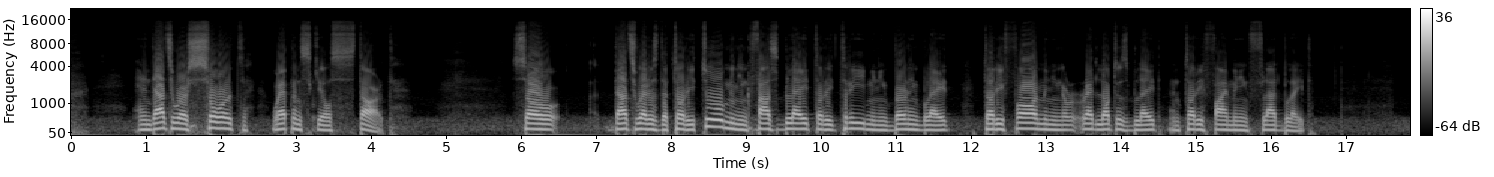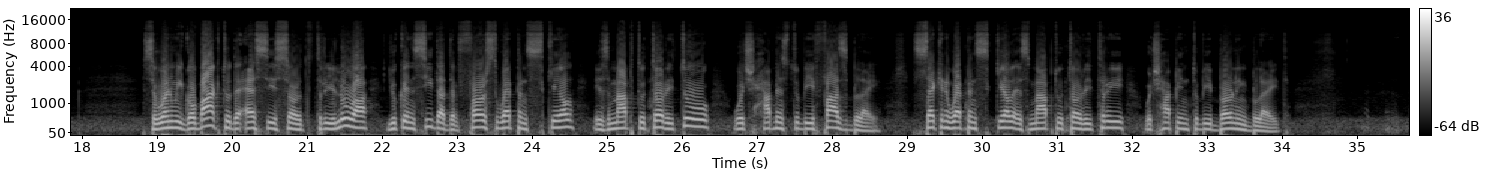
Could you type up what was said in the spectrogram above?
and that's where sword weapon skills start. So that's where is the 32 meaning fast blade, 33 meaning burning blade, 34 meaning red lotus blade, and 35 meaning flat blade. So when we go back to the SC Sword 3 Lua, you can see that the first weapon skill is mapped to 32, which happens to be fast blade. Second weapon skill is mapped to 33, which happens to be burning blade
